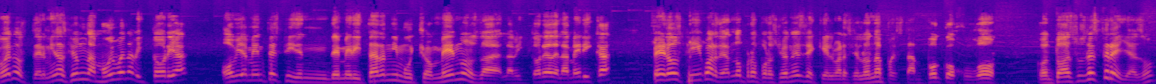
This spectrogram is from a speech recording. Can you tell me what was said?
bueno, termina siendo una muy buena victoria, obviamente sin demeritar ni mucho menos la, la victoria del América, pero sí guardando proporciones de que el Barcelona pues tampoco jugó con todas sus estrellas, ¿no?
